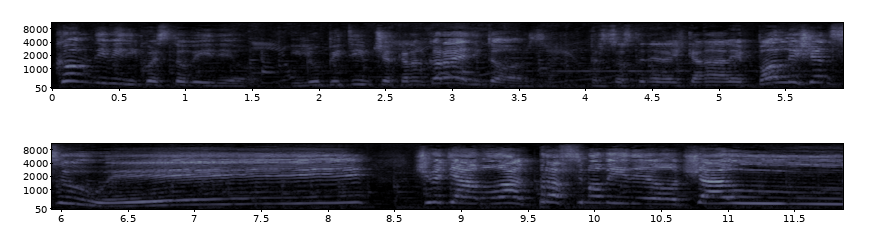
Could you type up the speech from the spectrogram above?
Condividi questo video! I lupi team cercano ancora editors per sostenere il canale Pollish and Su e... Ci vediamo al prossimo video! Ciao!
